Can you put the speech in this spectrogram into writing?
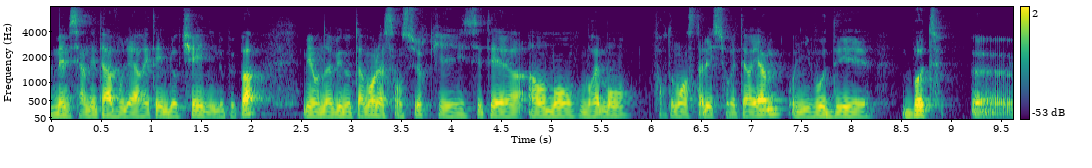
même si un État voulait arrêter une blockchain, il ne peut pas mais on a notamment la censure qui s'était à un moment vraiment fortement installée sur Ethereum au niveau des bots euh,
